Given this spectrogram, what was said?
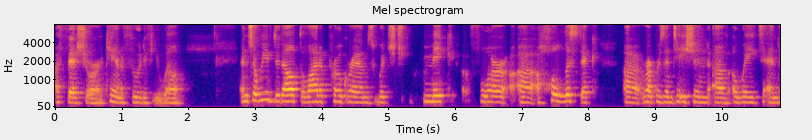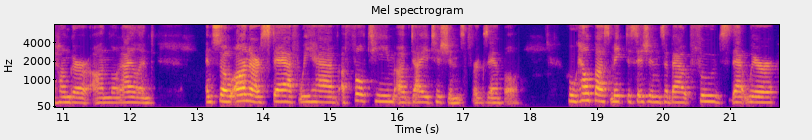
a fish or a can of food, if you will. And so we've developed a lot of programs which make for a, a holistic uh, representation of a way to end hunger on Long Island. And so on our staff, we have a full team of dietitians, for example, who help us make decisions about foods that we're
